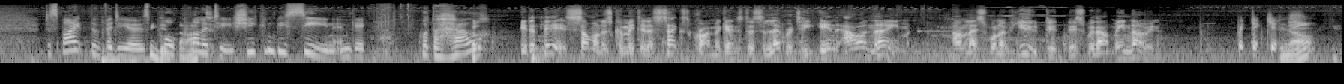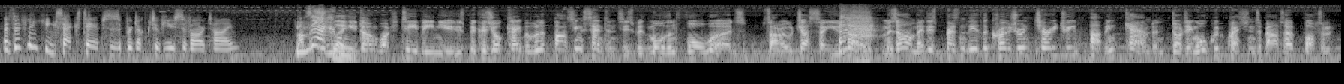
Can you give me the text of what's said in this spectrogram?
Despite the video's poor not. quality, she can be seen engaged. What the hell? Oh, it appears someone has committed a sex crime against a celebrity in our name. Unless one of you did this without me knowing. Ridiculous. No. As if leaking sex tapes is a productive use of our time. I'm assuming you don't watch TV news because you're capable of passing sentences with more than four words. So, just so you know, Ms. Ahmed is presently at the Crozier and Cherry Tree pub in Camden, dodging awkward questions about her bottom.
